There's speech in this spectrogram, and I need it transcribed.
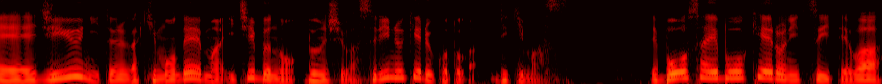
えー、自由にというのが肝で、まあ、一部の分子はすり抜けることができます。で防細胞経路については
